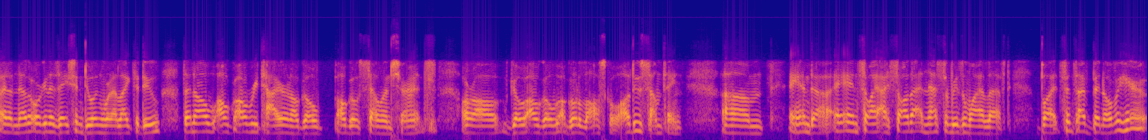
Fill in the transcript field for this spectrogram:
at another organization doing what I like to do, then I'll I'll, I'll retire and I'll go I'll go sell insurance, or I'll go I'll go I'll go to law school. I'll do something. Um, and uh, and so I, I saw that, and that's the reason why I left. But since I've been over here,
